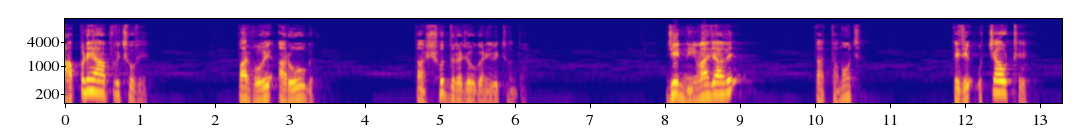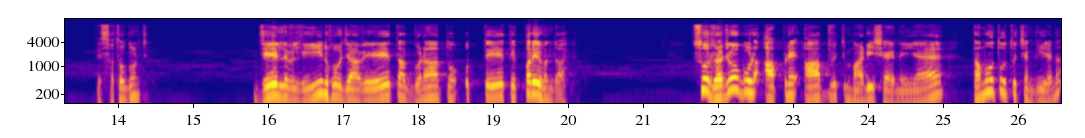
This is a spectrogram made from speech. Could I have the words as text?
ਆਪਣੇ ਆਪ ਵਿੱਚ ਹੋਵੇ, ਪਰ ਹੋਵੇ ਅਰੋਗ, ਤਾਂ ਸ਼ੁੱਧ ਰਜੋਗਣੀ ਵਿੱਚ ਹੁੰਦਾ। ਜੇ ਨੀਵਾ ਜਾਵੇ, ਤਾਂ ਤਮੋ ਚ, ਤੇ ਜੇ ਉੱਚਾ ਉੱਠੇ, ਤੇ ਸਤੋਗੁਣ ਚ। ਜੇ ਲਵਲੀਨ ਹੋ ਜਾਵੇ, ਤਾਂ ਗੁਣਾ ਤੋਂ ਉੱਤੇ ਤੇ ਪਰੇ ਹੁੰਦਾ ਹੈ। ਸੋ ਰਜੋ ਗੁਣ ਆਪਣੇ ਆਪ ਵਿੱਚ ਮਾੜੀ ਸ਼ੈ ਨਹੀਂ ਹੈ, ਤਮੋ ਤੋਂ ਤਾਂ ਚੰਗੀ ਹੈ ਨਾ?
